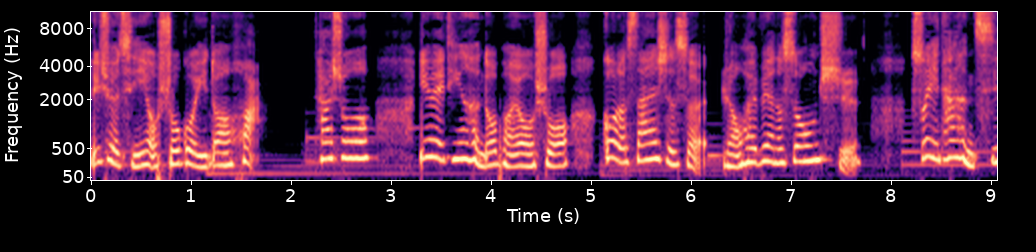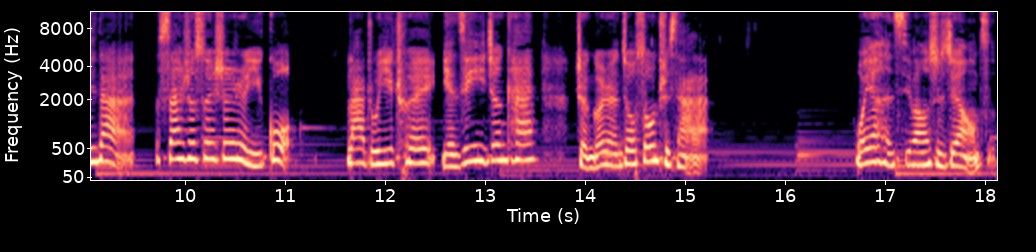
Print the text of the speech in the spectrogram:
李雪琴有说过一段话。他说：“因为听很多朋友说过了三十岁人会变得松弛，所以他很期待三十岁生日一过，蜡烛一吹，眼睛一睁开，整个人就松弛下来。我也很希望是这样子。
